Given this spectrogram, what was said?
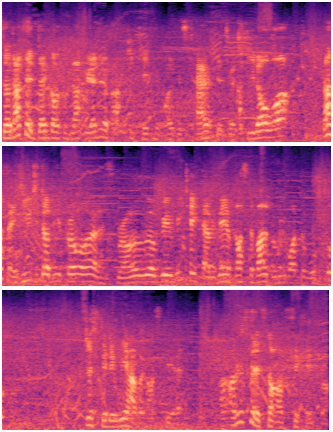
So that's it, then Goku Black. We ended up actually taking one of his characters, which, you know what? That's a huge W for us, bro. We, we take that. We may have lost the battle, but we won the war. just kidding, we haven't lost yet. I- I'm just gonna start off 6 bro.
